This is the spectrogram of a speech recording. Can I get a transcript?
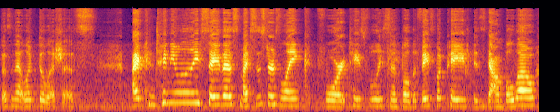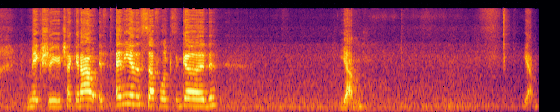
Doesn't that look delicious? I continually say this, my sister's link for Tastefully Simple, the Facebook page is down below make sure you check it out. If any of the stuff looks good, yum. Yum.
